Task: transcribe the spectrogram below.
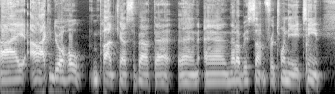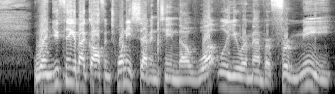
I I can do a whole podcast about that, and and that'll be something for 2018. When you think about golf in 2017, though, what will you remember? For me,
